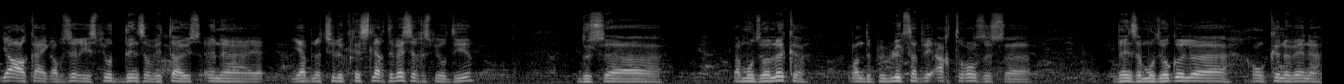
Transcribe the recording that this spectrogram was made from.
Ja, kijk, op zich, je speelt dinsdag weer thuis. En uh, je hebt natuurlijk geen slechte wedstrijd gespeeld hier. Dus uh, dat moet wel lukken. Want het publiek staat weer achter ons. Dus uh, dinsdag moeten we ook wel, gewoon kunnen winnen.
